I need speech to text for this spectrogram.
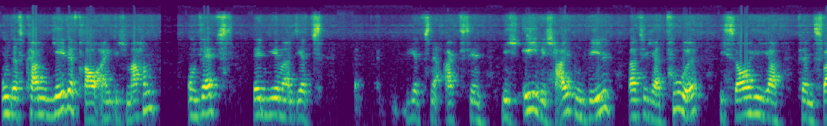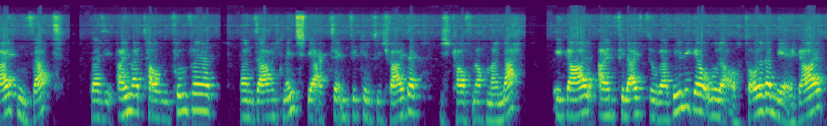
und das kann jede Frau eigentlich machen. Und selbst wenn jemand jetzt, jetzt eine Aktie nicht ewig halten will, was ich ja tue, ich sorge ja für einen zweiten Satz, dass ich einmal 1500, dann sage ich, Mensch, die Aktie entwickelt sich weiter, ich kaufe nochmal nach, egal, ein, vielleicht sogar billiger oder auch teurer, mir egal.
